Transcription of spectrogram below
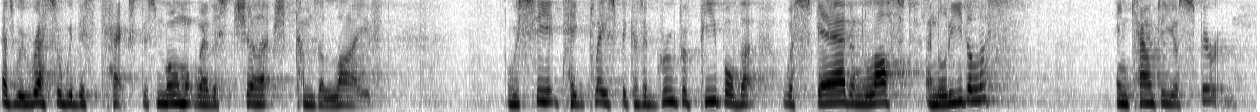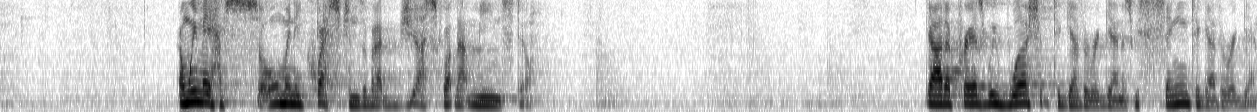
As we wrestle with this text, this moment where this church comes alive, we see it take place because a group of people that were scared and lost and leaderless encounter your spirit. And we may have so many questions about just what that means still. God, I pray as we worship together again, as we sing together again,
